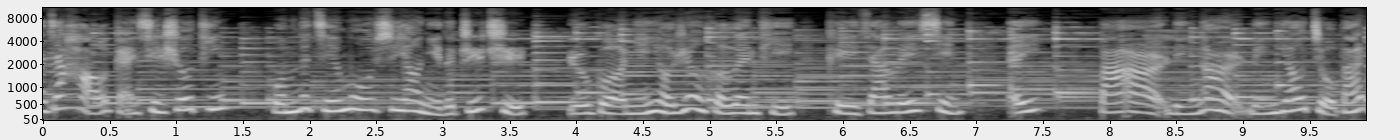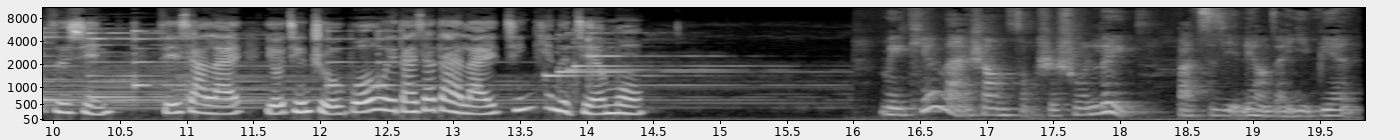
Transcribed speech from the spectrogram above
大家好，感谢收听我们的节目，需要你的支持。如果您有任何问题，可以加微信 a 八二零二零幺九八咨询。接下来有请主播为大家带来今天的节目。每天晚上总是说累，把自己晾在一边，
